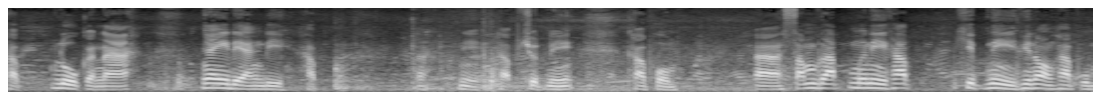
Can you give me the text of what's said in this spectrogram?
ครับลูกกันนะใหญ่แดงดีครับนี่ครับชุดนี้ครับผมอ่าสำหรับมือนี้ครับคลิปนี้พี่น้องครับผม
